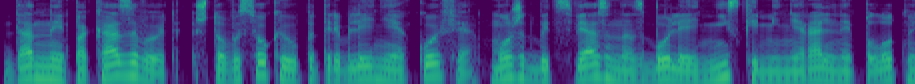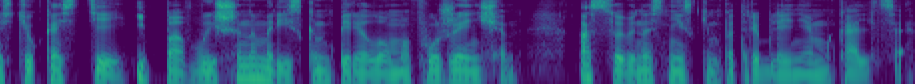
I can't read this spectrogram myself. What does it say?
Данные показывают, что высокое употребление кофе может быть связано с более низкой минеральной плотностью костей и повышенным риском переломов у женщин, особенно с низким потреблением кальция.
